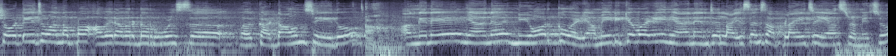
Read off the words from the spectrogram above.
ഷോർട്ടേജ് വന്നപ്പോൾ അവരവരുടെ റൂൾസ് കട്ട് ഡൗൺ ചെയ്തു. അങ്ങനെ ഞാൻ ന്യൂയോർക്ക് വഴി അമേരിക്ക വഴി ഞാൻ എന്റെ ലൈസൻസ് അപ്ലൈ ചെയ്യാൻ ശ്രമിച്ചു.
